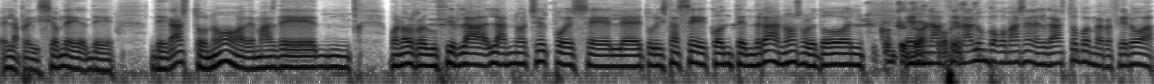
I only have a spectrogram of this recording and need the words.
en la previsión de, gasto, ¿no? Además de, mm, bueno, reducir las noches, pues el eh, turista se contendrá, ¿no? Sobre todo el, nacional un poco más en el gasto, pues me refiero a,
